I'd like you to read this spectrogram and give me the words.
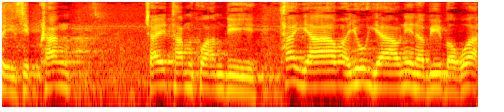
สี่สิบครั้ง ใช้ทำความดี ถ้ายาวอายุยาวนี่นบีบอกว่า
